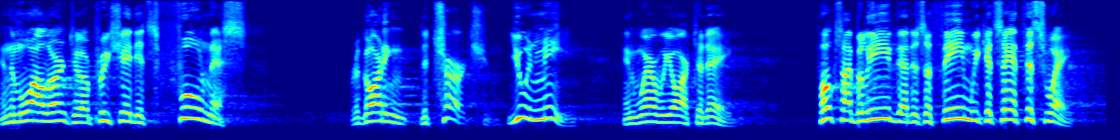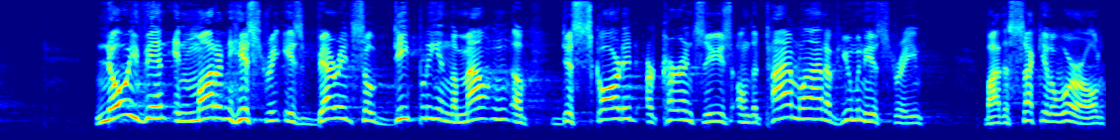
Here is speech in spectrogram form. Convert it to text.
and the more I learn to appreciate its fullness regarding the church, you and me, and where we are today. Folks, I believe that as a theme, we could say it this way no event in modern history is buried so deeply in the mountain of discarded occurrences on the timeline of human history by the secular world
